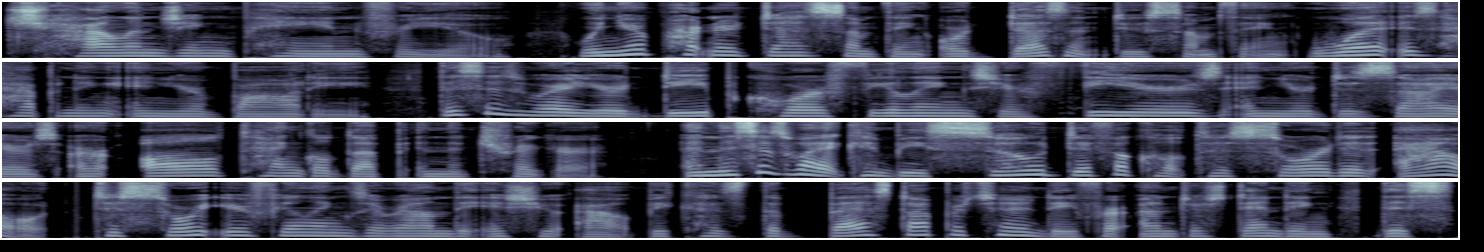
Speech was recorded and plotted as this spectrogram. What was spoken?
challenging pain for you? When your partner does something or doesn't do something, what is happening in your body? This is where your deep core feelings, your fears, and your desires are all tangled up in the trigger. And this is why it can be so difficult to sort it out, to sort your feelings around the issue out, because the best opportunity for understanding this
